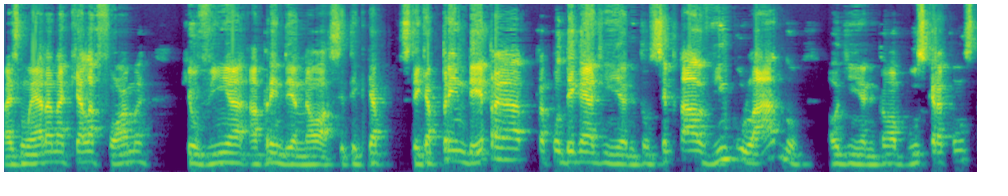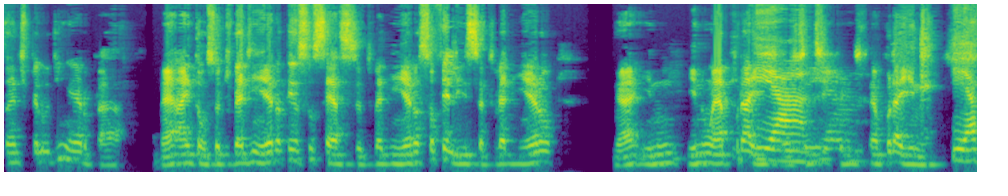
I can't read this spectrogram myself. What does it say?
Mas não era naquela forma que eu vinha aprendendo, né? Ó, você tem que, você tem que aprender para poder ganhar dinheiro. Então, sempre estava vinculado ao dinheiro. Então, a busca era constante pelo dinheiro. Pra, né? Ah, então, se eu tiver dinheiro, eu tenho sucesso. Se eu tiver dinheiro, eu sou feliz. Se eu tiver dinheiro, né? E não, e não é por aí. E a, não é por aí, né? E a,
